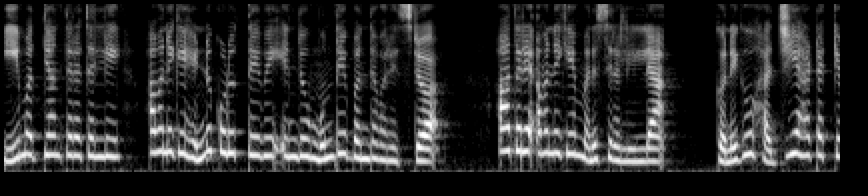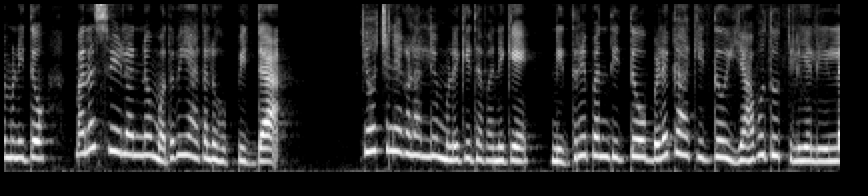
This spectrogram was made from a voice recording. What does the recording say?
ಈ ಮಧ್ಯಾಂತರದಲ್ಲಿ ಅವನಿಗೆ ಹೆಣ್ಣು ಕೊಡುತ್ತೇವೆ ಎಂದು ಮುಂದೆ ಬಂದವರೆಷ್ಟು. ಆದರೆ ಅವನಿಗೆ ಮನಸ್ಸಿರಲಿಲ್ಲ. ಕೊನೆಗೂ ಅಜ್ಜಿಯ ಹಠಕ್ಕೆ ಮಣಿದು ಮನಸ್ವೀಳನ್ನು ಮದುವೆಯಾಗಲು ಒಪ್ಪಿದ್ದ. ಯೋಚನೆಗಳಲ್ಲಿ ಮುಳುಗಿದವನಿಗೆ ನಿದ್ರೆ ಬಂದಿದ್ದು ಬೆಳಗಾಗಿದ್ದು ಯಾವುದೂ ತಿಳಿಯಲಿಲ್ಲ.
